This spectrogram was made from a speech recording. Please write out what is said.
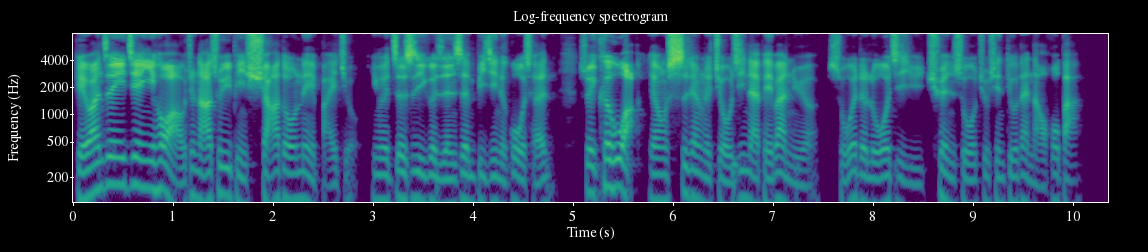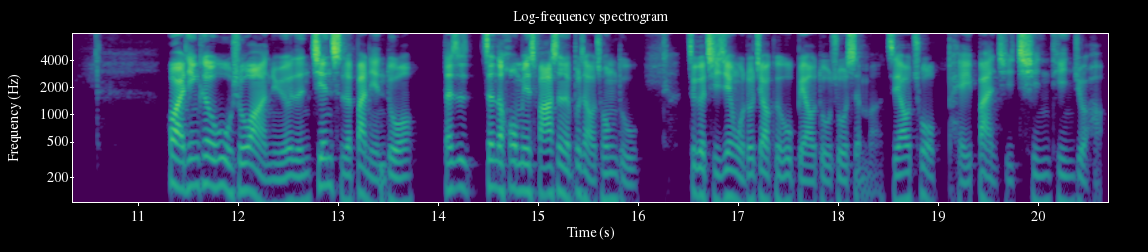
给完这一建议后啊，我就拿出一瓶 Chardonnay 白酒，因为这是一个人生必经的过程，所以客户啊要用适量的酒精来陪伴女儿。所谓的逻辑与劝说，就先丢在脑后吧。后来听客户说啊，女儿仍坚持了半年多。但是真的后面发生了不少冲突，这个期间我都叫客户不要多说什么，只要做陪伴及倾听就好。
